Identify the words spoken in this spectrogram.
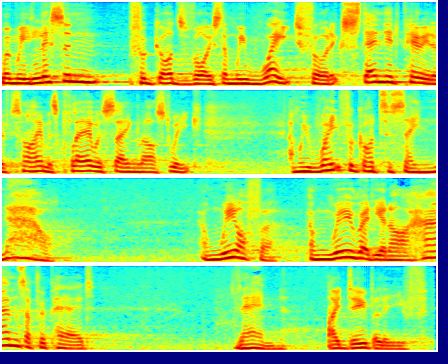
When we listen for God's voice and we wait for an extended period of time, as Claire was saying last week, and we wait for God to say, Now, and we offer, and we're ready, and our hands are prepared, then I do believe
